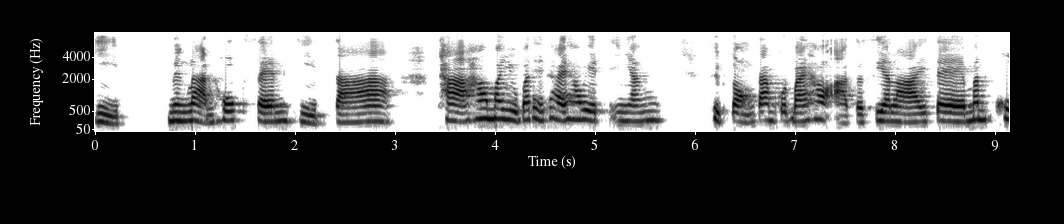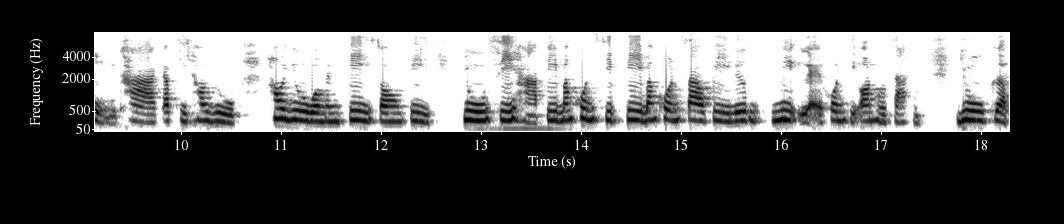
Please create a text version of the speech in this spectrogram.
กีบ1ล้าน6แสนกีบจ้า ถ้าเฮามาอยู่ประเทศไทยเฮาเฮ็ดอิหยังถูกต้องตามกฎหมายเฮาอาจจะเสียหลาย แต่มันคุ้มค่ากับที่เฮาอยู่เฮาอยู่บ่แม่นปีสองปี อยู่4 5ปี บางคน10ปี บางคน20ปี หรือมีเอื้อยคนที่อ้อนรู้จัก อยู่เกือบ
